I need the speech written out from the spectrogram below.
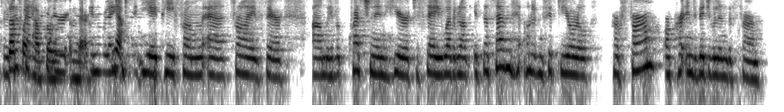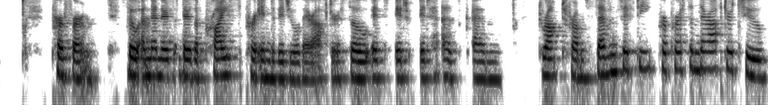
so that's why I have both there, there. In relation yeah. to the EAP from uh, Thrive there, um, we have a question in here to say whether or not, is the 750 euro per firm or per individual in the firm? per firm so and then there's there's a price per individual thereafter so it it it has um dropped from 750 per person thereafter to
